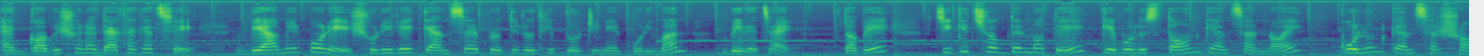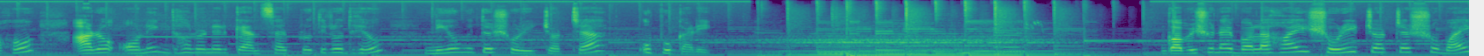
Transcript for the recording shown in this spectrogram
এক গবেষণায় দেখা গেছে, ব্যায়ামের পরে শরীরে ক্যান্সার প্রতিরোধী প্রোটিনের পরিমাণ বেড়ে যায়। তবে চিকিৎসকদের মতে, কেবল স্তন ক্যান্সার নয়, কোলন ক্যান্সার সহ আরও অনেক ধরনের ক্যান্সার প্রতিরোধেও নিয়মিত শরীরচর্চা উপকারী। গবেষণায় বলা হয়, শরীরচর্চার সময়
